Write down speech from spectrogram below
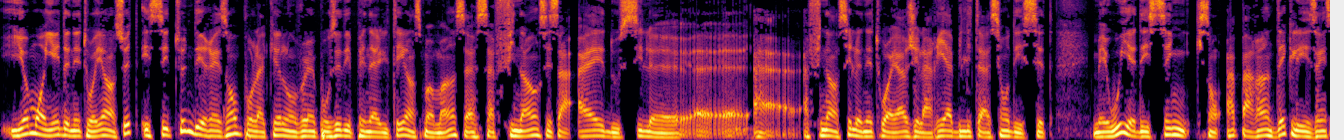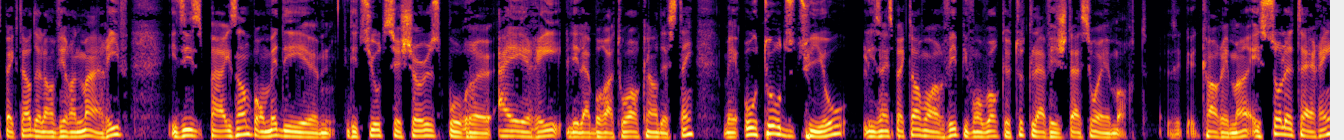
il y a moyen de nettoyer ensuite, et c'est une des raisons pour laquelle on veut imposer des pénalités en ce moment. Ça, ça finance et ça aide aussi le, euh, à, à financer le nettoyage et la réhabilitation des sites. Mais oui, il y a des signes qui sont apparents dès que les inspecteurs de l'environnement arrivent. Ils disent, par exemple, on met des, euh, des tuyaux de séchage pour euh, aérer les laboratoires clandestins, mais autour du tuyau, les inspecteurs vont arriver puis vont voir que toute la végétation est morte carrément. Et sur le terrain,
